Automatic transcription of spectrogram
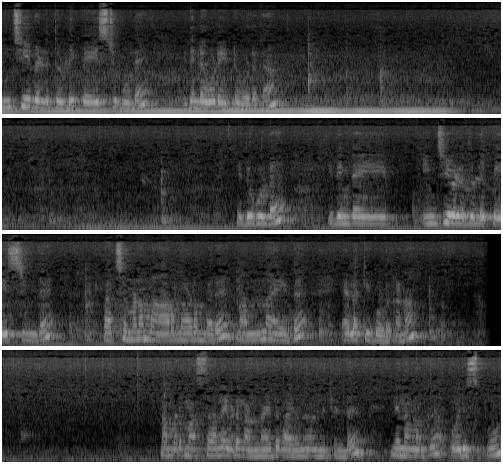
ഇഞ്ചി വെളുത്തുള്ളി പേസ്റ്റ് കൂടെ ഇതിന്റെ കൂടെ ഇട്ട് കൊടുക്കാം. ഇതുകൂടെ ഇതിന്റെ ഈ ഇഞ്ചി വെളുത്തുള്ളി പേസ്റ്റിന്റെ പച്ചമണം മാറുന്നോടം വരെ നന്നായിട്ട് ഇളക്കി കൊടുക്കണം. നമ്മുടെ മസാല ഇവിടെ നന്നായിട്ട് വഴന്നു വന്നിട്ടുണ്ട്. ഇനി നമുക്ക് ഒരു സ്പൂൺ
